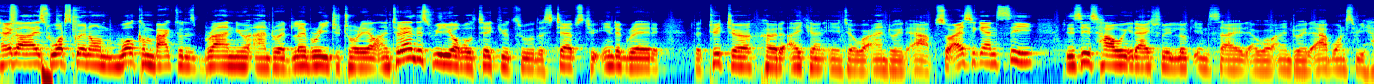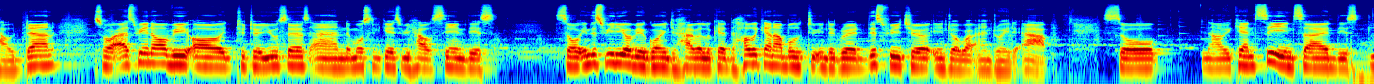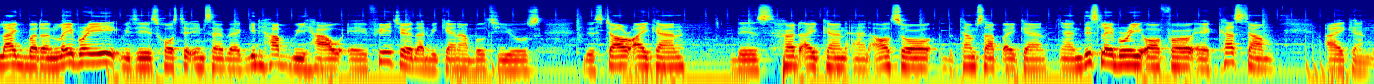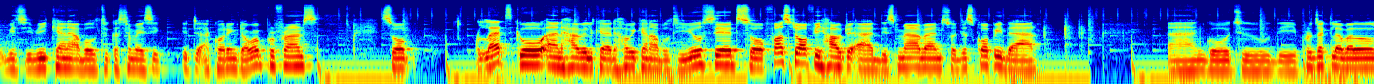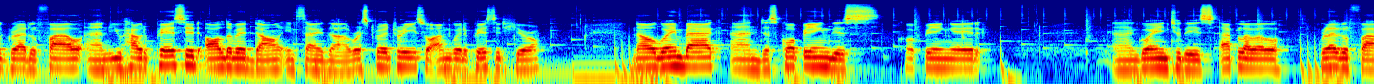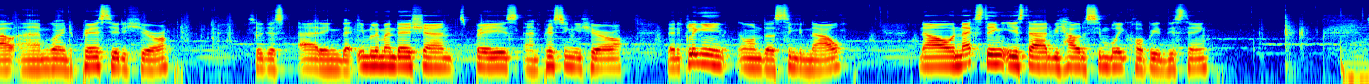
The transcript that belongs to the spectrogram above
Hey guys, what's going on? Welcome back to this brand new Android library tutorial and today in this video I will take you through the steps to integrate the Twitter heart icon into our Android app. So as you can see, this is how it actually look inside our Android app once we have done. So as we know, we are Twitter users and most in case we have seen this. So in this video, we are going to have a look at how we can able to integrate this feature into our Android app. So now you can see inside this like button library which is hosted inside the github we have a feature that we can able to use the star icon this heart icon and also the thumbs up icon. And this library offer a custom icon which we can able to customize it according to our preference. So let's go and have a look at how we can able to use it. So first off we have to add this maven so just copy that and go to the project level Gradle file and you have to paste it all the way down inside the repository so I'm going to paste it here. Now going back and just copying this copying it and going to this app level Gradle file and I'm going to paste it here. So just adding the implementation space and pasting it here then clicking on the sync now. Now next thing is that we have to simply copy this thing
